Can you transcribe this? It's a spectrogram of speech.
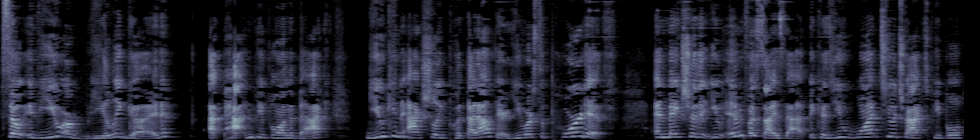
So if you are really good at patting people on the back, you can actually put that out there. You are supportive and make sure that you emphasize that because you want to attract people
